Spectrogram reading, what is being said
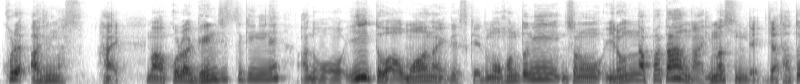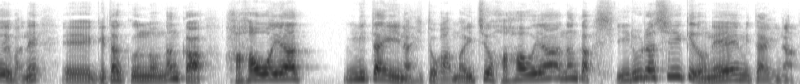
これあります。はい。まあこれは現実的にね、あの、いいとは思わないですけれども、本当にそのいろんなパターンがありますんで、じゃあ例えばね、えー、下駄くんのなんか母親みたいな人が、まあ一応母親なんかいるらしいけどね、みたいな。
